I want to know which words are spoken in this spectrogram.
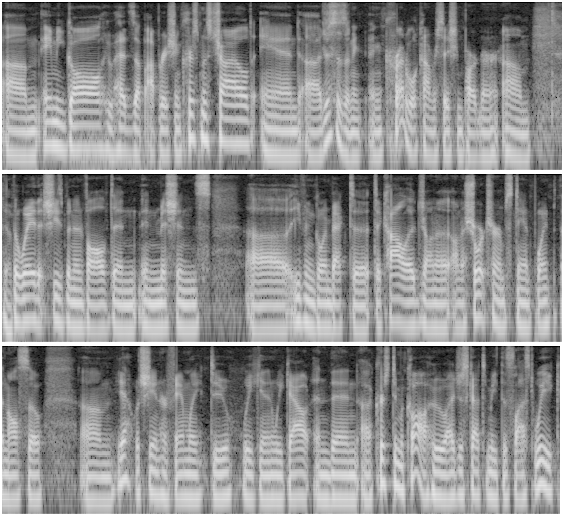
Um, Amy Gall, who heads up Operation Christmas Child, and uh, just as an incredible conversation partner. Um, Yep. The way that she's been involved in in missions, uh, even going back to, to college on a on a short term standpoint, but then also, um, yeah, what she and her family do week in and week out. And then uh, Christy McCaw, who I just got to meet this last week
